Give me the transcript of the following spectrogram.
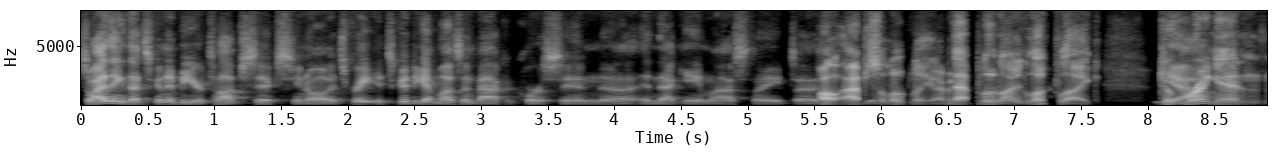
So I think that's going to be your top six. You know, it's great. It's good to get Muzzin back, of course, in uh, in that game last night. Uh, oh, absolutely. You know, I mean, that blue line looked like to yeah. bring in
